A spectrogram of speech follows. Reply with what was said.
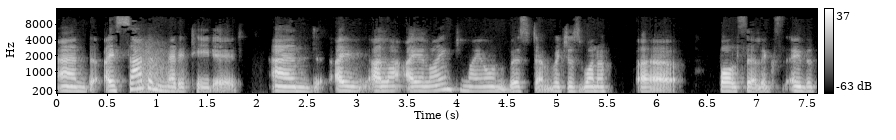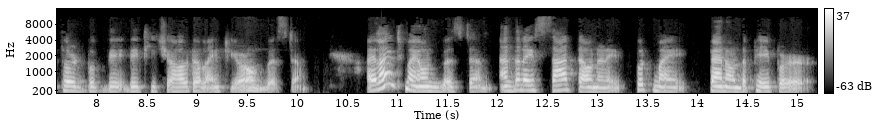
and I sat and meditated and I, I aligned to my own wisdom, which is one of uh, Paul Selig's in the third book. They, they teach you how to align to your own wisdom. I aligned to my own wisdom, and then I sat down and I put my pen on the paper,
